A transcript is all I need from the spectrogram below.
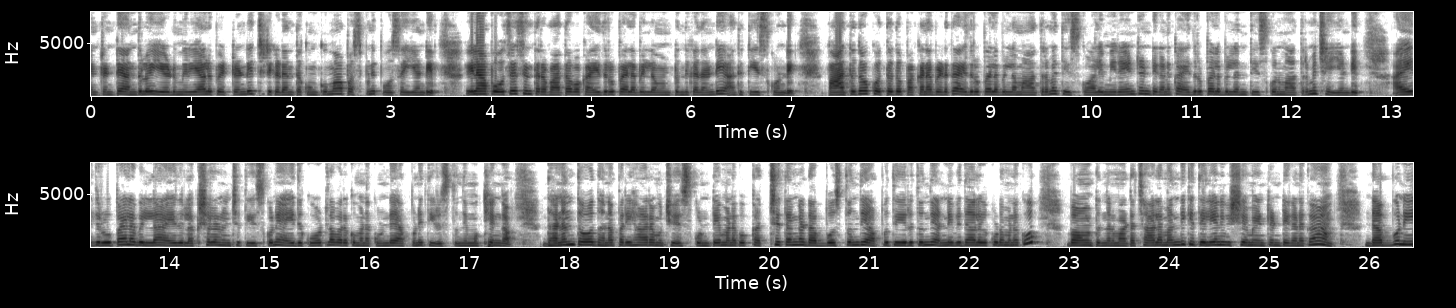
ఏంటంటే అందులో ఏడు మిరియాలు పెట్టండి. చిటికడంత కుంకుమ పసుపుని పోసేయండి. ఇలా పోసేసిన తర్వాత ఒక ఐదు రూపాయల బిల్ల ఉంటుంది కదండి అది తీసుకోండి. పాతదో కొత్తదో పక్కన పెడితే ఐదు రూపాయల బిల్ల మాత్రమే తీసుకోవాలి. మీరు ఏంటంటే కనుక ఐదు రూపాయల బిల్లను తీసుకొని మాత్రమే చేయండి ఐదు రూపాయల బిల్ల ఐదు లక్షల నుంచి తీసుకుని ఐదు కోట్ల వరకు మనకు ఉండే అప్పుని తీరుస్తుంది. ముఖ్యంగా ధనంతో ధన పరిహారం పరిహారం చేసుకుంటే మనకు ఖచ్చితంగా డబ్బు వస్తుంది అప్పు తీరుతుంది అన్ని విధాలుగా కూడా మనకు బాగుంటుందన్నమాట. చాలా మందికి తెలియని విషయం ఏంటంటే కనుక డబ్బుని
